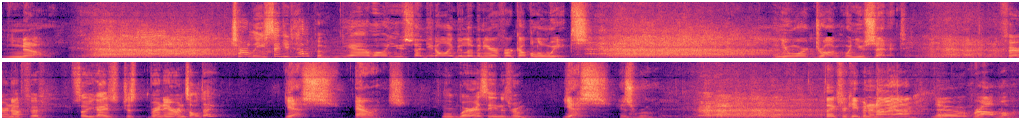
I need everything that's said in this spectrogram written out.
No. Charlie, you said you'd help him. Yeah, well, you said you'd only be living here for a couple of weeks. And you weren't drunk when you said it. Fair enough. Uh, So, you guys just ran errands all day? Yes, errands. Well, Where is he? In his room? Yes, his room. Thanks for keeping an eye on him. No problem.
